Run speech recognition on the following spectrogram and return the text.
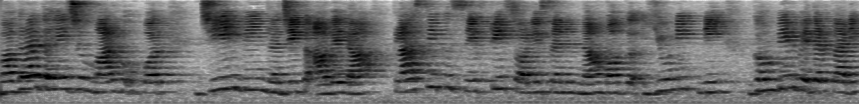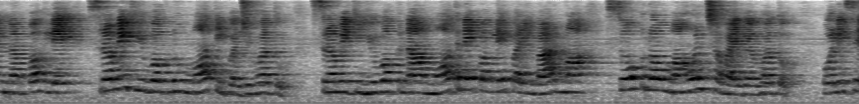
વાગરા દહેજ માર્ગ ઉપર જીબી નજીક આવેલા ક્લાસિક સેફટી સોલ્યુશન નામક યુનિટની ગંભીર બેદરકારીના પગલે શ્રમિક યુવકનું મોત નીપજ્યું હતું. શ્રમિક યુવકના મોતને પગલે પરિવારમાં શોકનો માહોલ છવાઈ ગયો હતો. પોલીસે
